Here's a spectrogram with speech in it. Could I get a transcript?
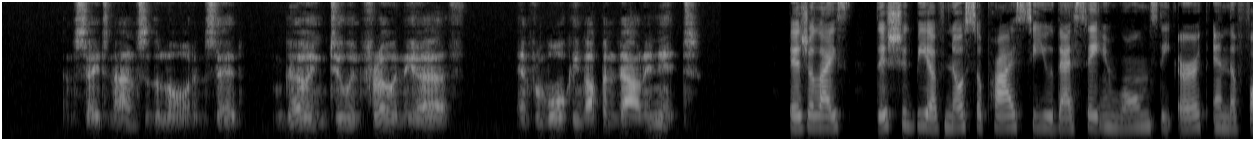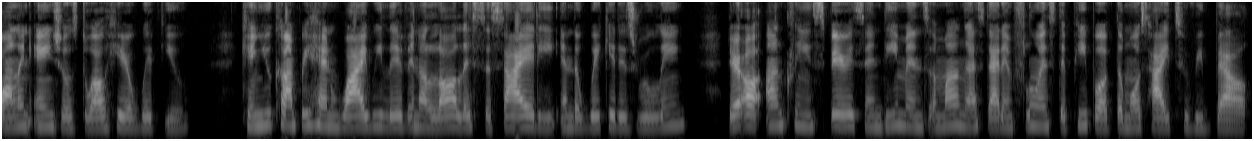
And Satan answered the Lord and said, From going to and fro in the earth, and from walking up and down in it. Israelites, this should be of no surprise to you that Satan roams the earth and the fallen angels dwell here with you. Can you comprehend why we live in a lawless society and the wicked is ruling? There are unclean spirits and demons among us that influence the people of the Most High to rebel.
